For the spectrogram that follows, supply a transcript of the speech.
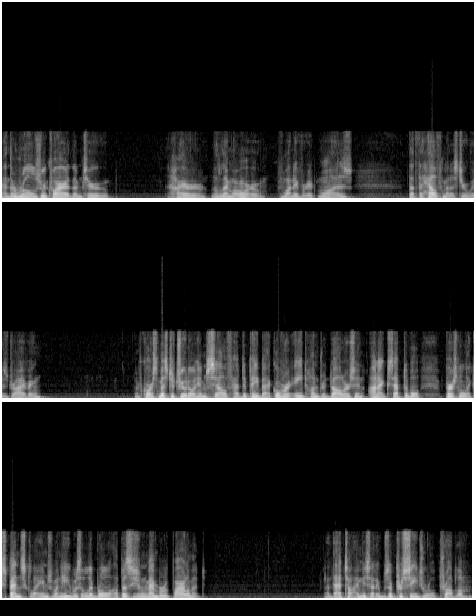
And the rules required them to hire a limo or whatever it was that the health minister was driving of course, Mr. Trudeau himself had to pay back over $800 in unacceptable personal expense claims when he was a Liberal opposition member of Parliament. At that time, he said it was a procedural problem.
